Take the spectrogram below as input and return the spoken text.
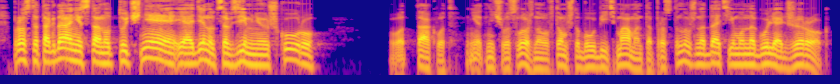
— Просто тогда они станут тучнее и оденутся в зимнюю шкуру. Вот так вот. Нет ничего сложного в том, чтобы убить мамонта, просто нужно дать ему нагулять жирок.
